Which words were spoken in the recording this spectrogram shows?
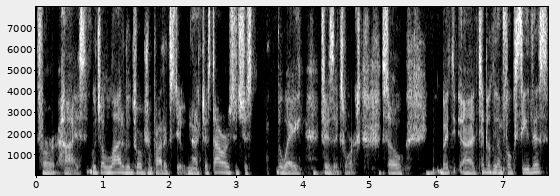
for highs, which a lot of absorption products do. Not just ours; it's just the way physics works. So, but uh, typically when folks see this,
